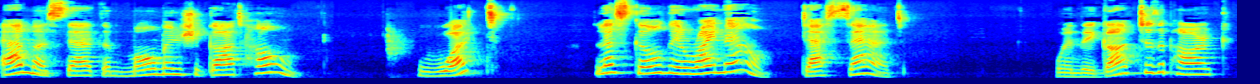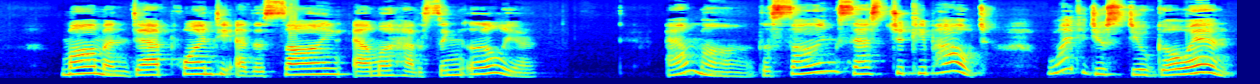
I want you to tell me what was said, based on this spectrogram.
Emma said the moment she got home. What? Let's go there right now. Dad said. When they got to the park, Mom and Dad pointed at the sign Emma had seen earlier. Elma, the sign says to keep out. Why did you still go in?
